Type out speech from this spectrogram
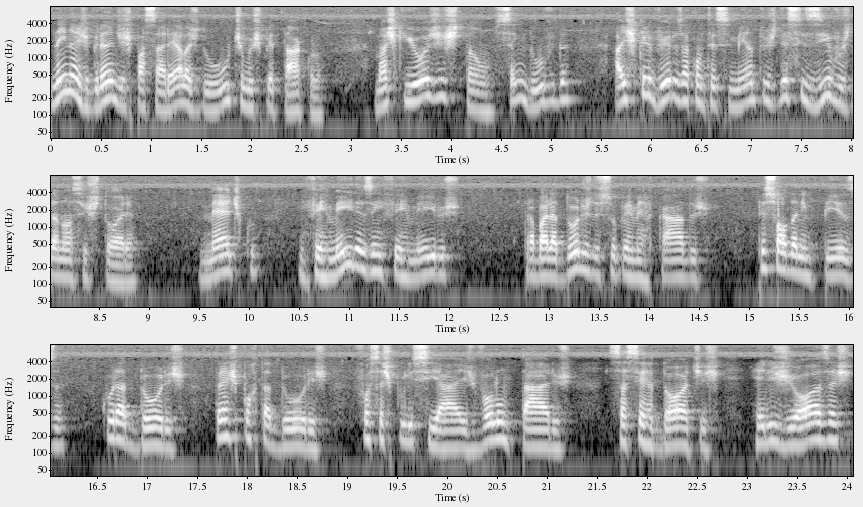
nem nas grandes passarelas do último espetáculo, mas que hoje estão, sem dúvida, a escrever os acontecimentos decisivos da nossa história. Médico, enfermeiras e enfermeiros, trabalhadores dos supermercados, pessoal da limpeza, curadores, transportadores, forças policiais, voluntários, sacerdotes, religiosas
